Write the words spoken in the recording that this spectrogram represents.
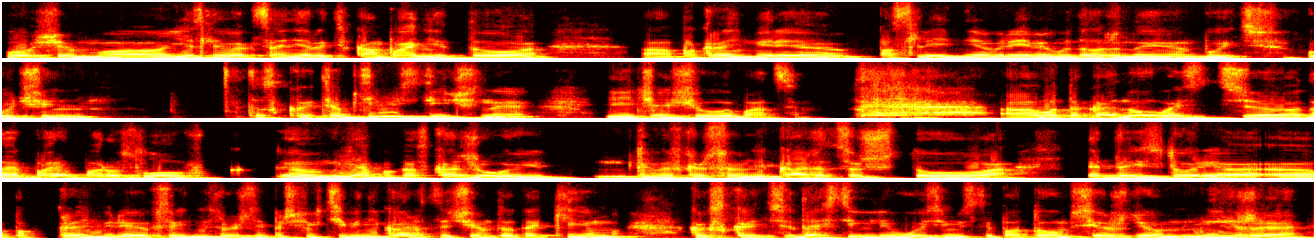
В общем, э, если вы акционер этих компаний, то, э, по крайней мере, последнее время вы должны быть очень, так сказать, оптимистичны и чаще улыбаться. А вот такая новость. Давай пару слов я пока скажу, и ты выскажешь свое мнение. Кажется, что эта история, э, по крайней мере, в среднесрочной перспективе не кажется чем-то таким, как сказать, достигли 80 и потом все ждем ниже.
